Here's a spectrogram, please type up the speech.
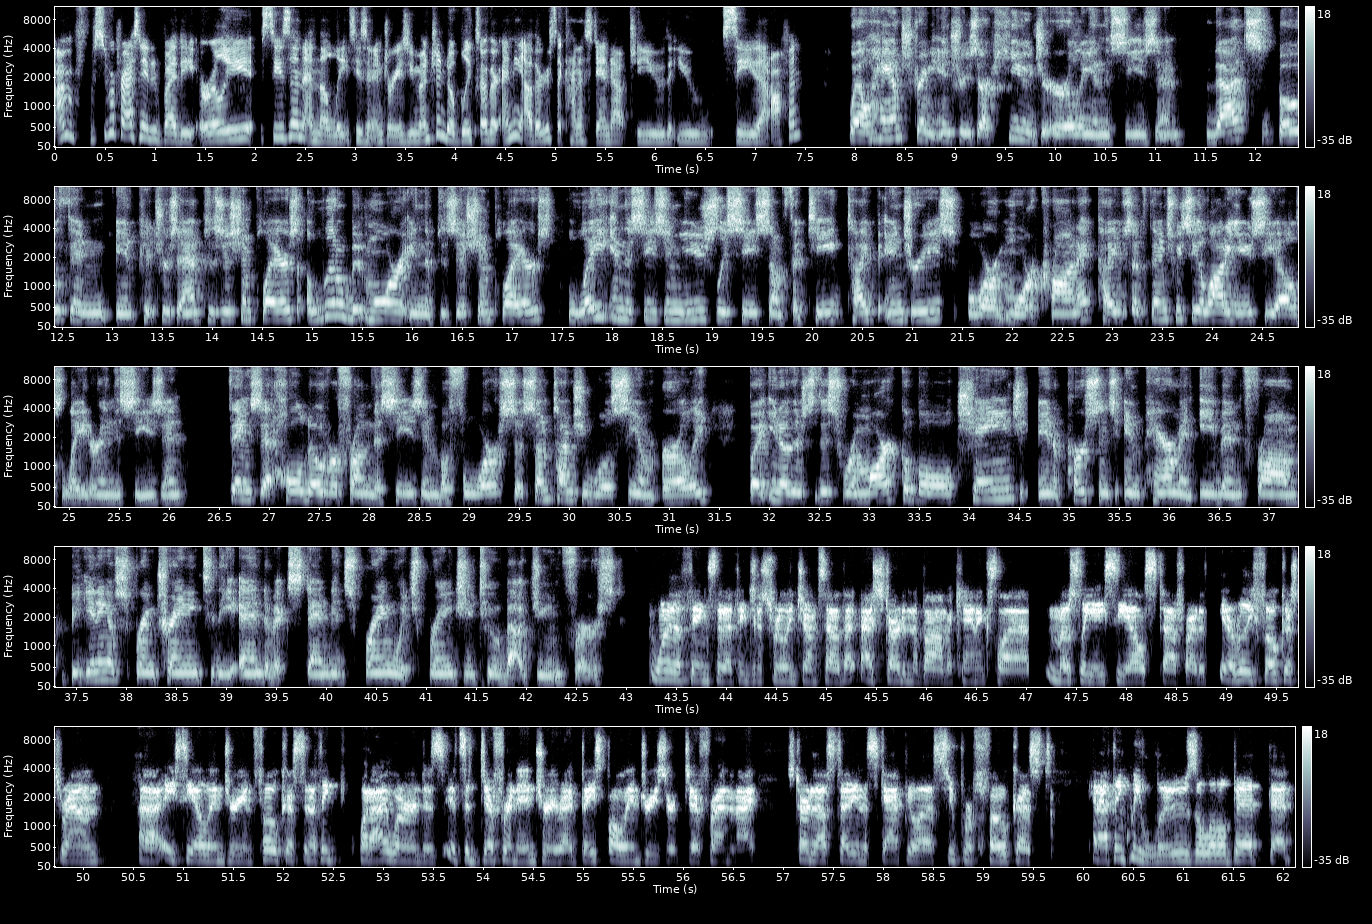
I'm super fascinated by the early season and the late season injuries. You mentioned obliques. Are there any others that kind of stand out to you that you see that often? Well, hamstring injuries are huge early in the season. That's both in, in pitchers and position players, a little bit more in the position players. Late in the season, you usually see some fatigue type injuries or more chronic types of things. We see a lot of UCLs later in the season, things that hold over from the season before. So sometimes you will see them early. But, you know, there's this remarkable change in a person's impairment, even from beginning of spring training to the end of extended spring, which brings you to about June 1st. One of the things that I think just really jumps out that I started in the biomechanics lab, mostly ACL stuff, right? You know, really focused around uh, ACL injury and focused. And I think what I learned is it's a different injury, right? Baseball injuries are different. And I, started out studying the scapula, super focused. And I think we lose a little bit that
